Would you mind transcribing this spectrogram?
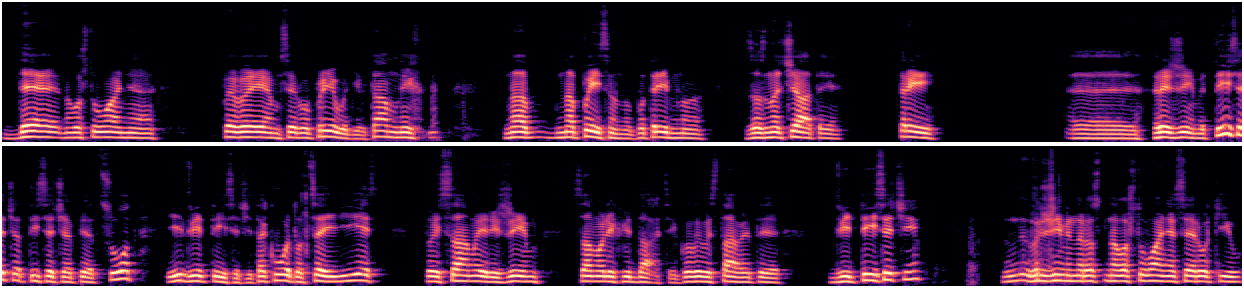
де налаштування ПВМ сервоприводів, там в них на, написано, потрібно зазначати три е, режими 1000, 1500 і 2000. Так от, оце і є той самий режим самоліквідації. Коли ви ставите 2000 в режимі налаштування серваків,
